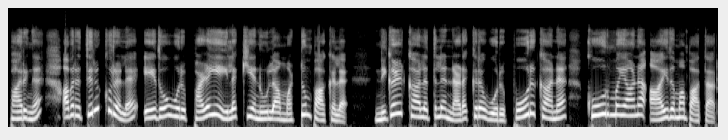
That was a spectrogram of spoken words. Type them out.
பாருங்க அவர திருக்குறளை ஏதோ ஒரு பழைய இலக்கிய நூலா மட்டும் பார்க்கல. நிகழ்காலத்துல நடக்கிற ஒரு போருக்கான கூர்மையான ஆயுதமா பார்த்தார்.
